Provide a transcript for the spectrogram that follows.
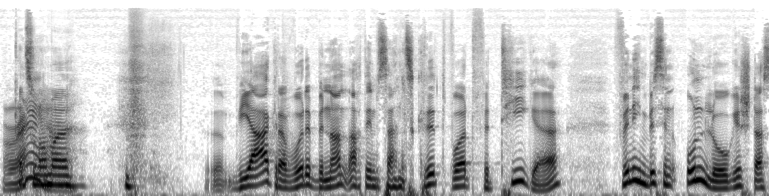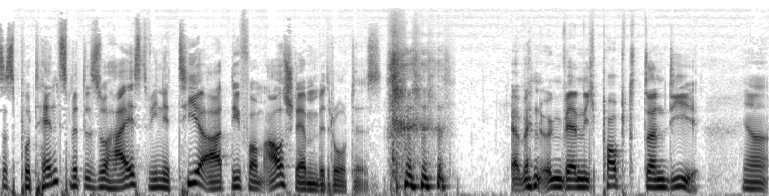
Kannst du nochmal? Viagra wurde benannt nach dem Sanskrit-Wort für Tiger. Finde ich ein bisschen unlogisch, dass das Potenzmittel so heißt wie eine Tierart, die vom Aussterben bedroht ist. Ja, wenn irgendwer nicht poppt, dann die. Ja.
